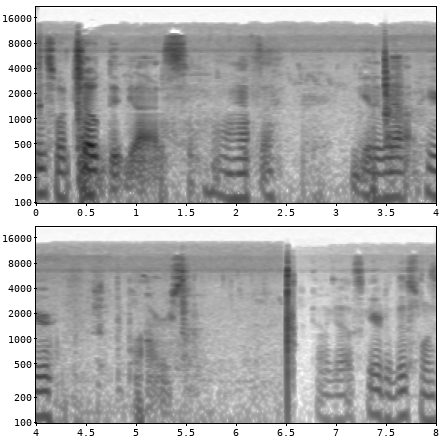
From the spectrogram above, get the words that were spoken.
This one choked it, guys. I'll have to get it out here. Pliers. Kind of got scared of this one.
